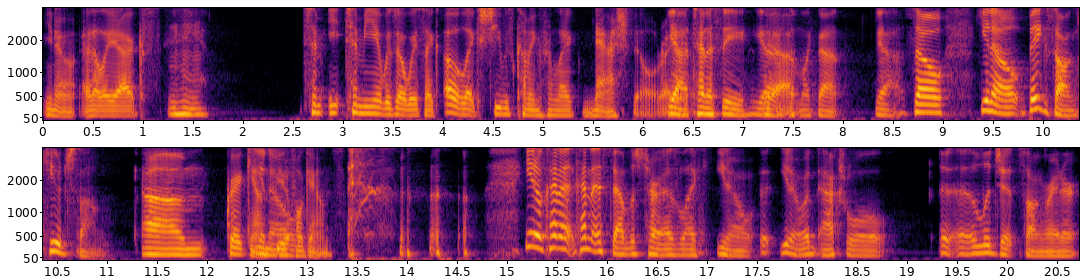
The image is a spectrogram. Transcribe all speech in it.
you know, at LAX, Mm-hmm. to me, to me it was always like, oh, like she was coming from like Nashville, right? yeah, Tennessee. Yeah, Yeah. something like that. Yeah. So, you know, big song, huge song. Um great gowns, know- beautiful gowns. you know, kind of kind of established her as like you know, uh, you know, an actual, a, legit songwriter.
